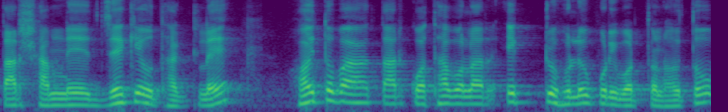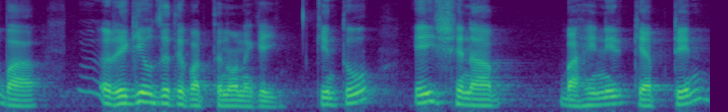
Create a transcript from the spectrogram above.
তার সামনে যে কেউ থাকলে হয়তো বা তার কথা বলার একটু হলেও পরিবর্তন হতো বা রেগেও যেতে পারতেন অনেকেই। কিন্তু এই সেনা বাহিনীর ক্যাপ্টেন,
